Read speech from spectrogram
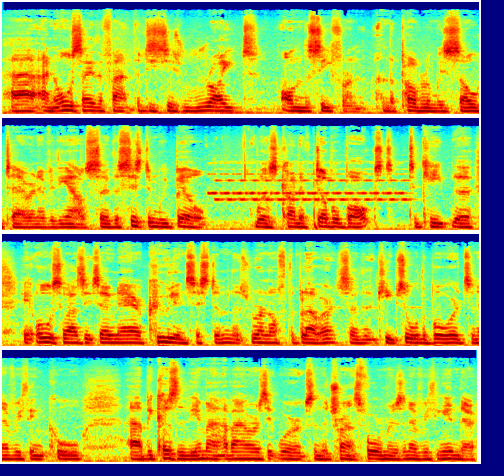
uh, and also the fact that it is right on the seafront, and the problem with Solitaire and everything else. So the system we built was kind of double boxed to keep the it also has its own air cooling system that's run off the blower so that keeps all the boards and everything cool uh, because of the amount of hours it works and the transformers and everything in there.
